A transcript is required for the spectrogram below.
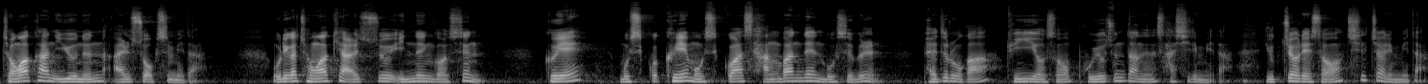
정확한 이유는 알 수 없습니다. 우리가 정확히 알 수 있는 것은 그의 모습과 그의 모습과 상반된 모습을 베드로가 뒤이어서 보여준다는 사실입니다. 6절에서 7절입니다.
